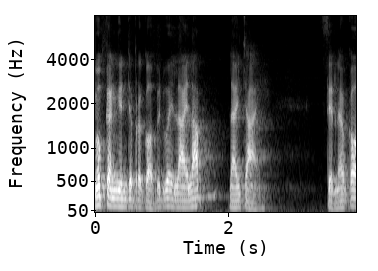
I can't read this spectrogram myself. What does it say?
งบการเงินจะประกอบไปด้วยรายรับรายจ่าย เสร็จแล้วก็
